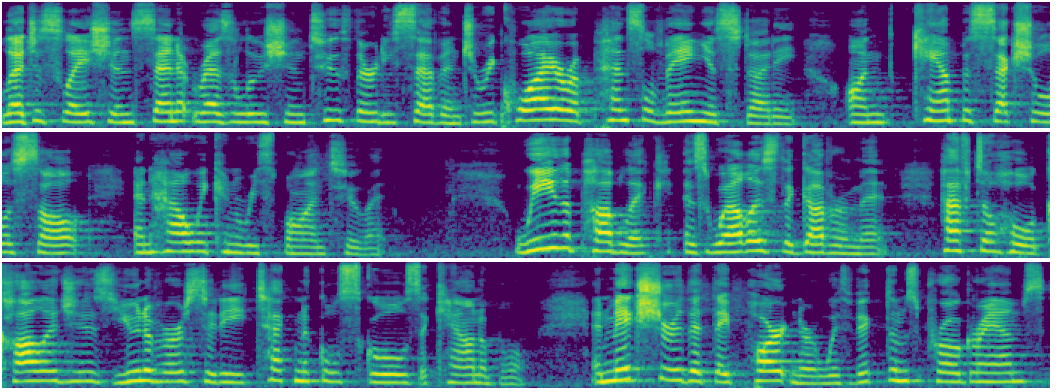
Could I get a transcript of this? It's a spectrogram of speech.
legislation, Senate Resolution 237, to require a Pennsylvania study on campus sexual assault and how we can respond to it. We, the public, as well as the government, have to hold colleges, university, technical schools accountable and make sure that they partner with victims programs,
